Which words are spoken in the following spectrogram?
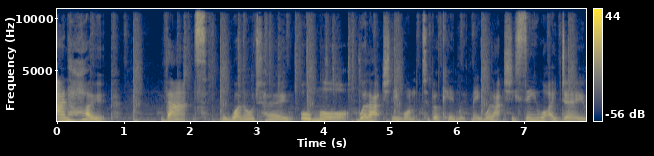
And hope that one or two or more will actually want to book in with me, will actually see what I do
